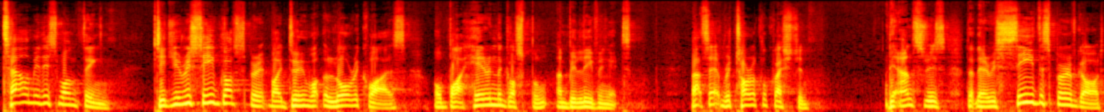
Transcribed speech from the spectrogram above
Tell me this one thing Did you receive God's Spirit by doing what the law requires, or by hearing the gospel and believing it? That's a rhetorical question. The answer is that they received the Spirit of God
